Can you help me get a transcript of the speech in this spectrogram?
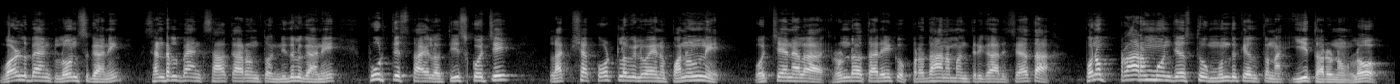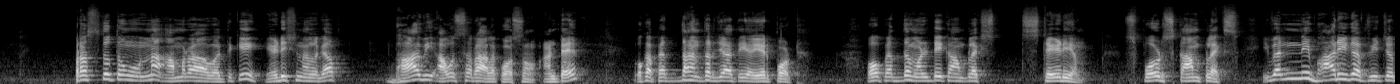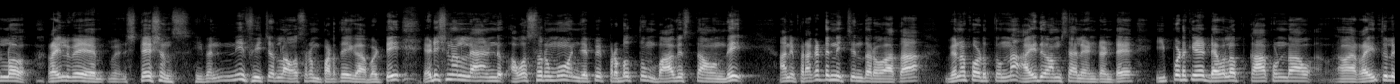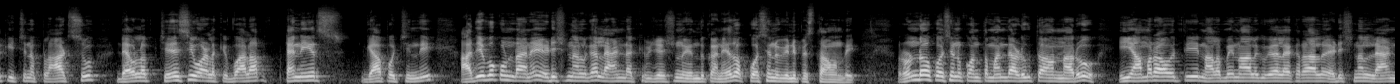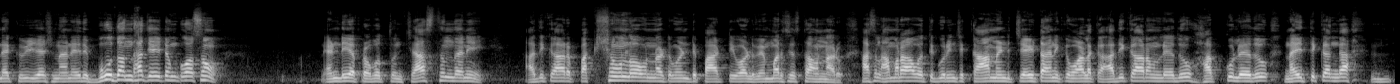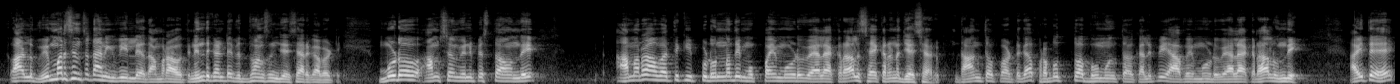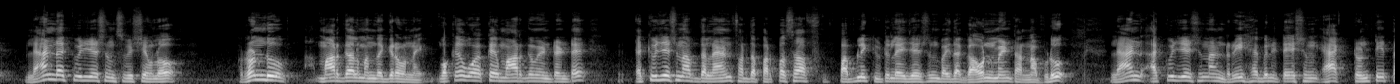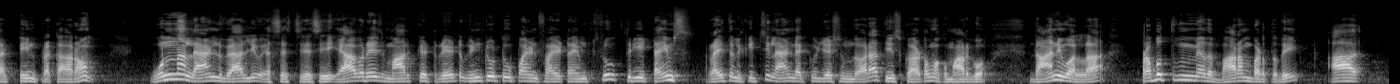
వరల్డ్ బ్యాంక్ లోన్స్ కానీ సెంట్రల్ బ్యాంక్ సహకారంతో నిధులు కానీ పూర్తి స్థాయిలో తీసుకొచ్చి లక్ష కోట్ల విలువైన పనుల్ని వచ్చే నెల రెండో తారీఖు ప్రధానమంత్రి గారి చేత పునఃప్రారంభం చేస్తూ ముందుకెళ్తున్న ఈ తరుణంలో ప్రస్తుతం ఉన్న అమరావతికి ఎడిషనల్గా భావి అవసరాల కోసం అంటే ఒక పెద్ద అంతర్జాతీయ ఎయిర్పోర్ట్ ఓ పెద్ద multi complex stadium sports complex ఇవన్నీ భారీగా ఫ్యూచర్లో రైల్వే స్టేషన్స్ ఇవన్నీ ఫ్యూచర్లో అవసరం పడతాయి కాబట్టి ఎడిషనల్ ల్యాండ్ అవసరము అని చెప్పి ప్రభుత్వం భావిస్తూ ఉంది. అని ప్రకటన ఇచ్చిన తర్వాత వినపడుతున్న ఐదు అంశాలు ఏంటంటే ఇప్పటికే డెవలప్ కాకుండా రైతులకు ఇచ్చిన ప్లాట్స్ డెవలప్ చేసి వాళ్ళకి ఇవ్వాలా? టెన్ ఇయర్స్ గ్యాప్ వచ్చింది. అది ఇవ్వకుండానే ఎడిషనల్గా ల్యాండ్ అక్విజేషన్ ఎందుకు అనేది ఒక క్వశ్చన్ వినిపిస్తూ ఉంది. రెండో క్వశ్చన్ కొంతమంది అడుగుతూ ఉన్నారు. ఈ అమరావతి నలభై నాలుగు వేల ఎకరాలు అడిషనల్ ల్యాండ్ అక్విజేషన్ అనేది భూదందా చేయటం కోసం ఎన్డీఏ ప్రభుత్వం చేస్తుందని అధికార పక్షంలో ఉన్నటువంటి పార్టీ వాళ్ళు విమర్శిస్తూ ఉన్నారు. అసలు అమరావతి గురించి కామెంట్ చేయటానికి వాళ్ళకి అధికారం లేదు హక్కు లేదు నైతికంగా వాళ్ళు విమర్శించడానికి వీలు లేదు అమరావతిని. ఎందుకంటే విధ్వంసం చేశారు కాబట్టి. మూడో అంశం వినిపిస్తూ ఉంది. అమరావతికి ఇప్పుడున్నది ముప్పై మూడు వేల ఎకరాలు సేకరణ చేశారు. దాంతోపాటుగా ప్రభుత్వ భూములతో కలిపి యాభై మూడు వేల ఎకరాలు ఉంది. అయితే ల్యాండ్ అక్విజిషన్స్ విషయంలో రెండు మార్గాలు మన దగ్గర ఉన్నాయి. ఒకే ఒకే మార్గం ఏంటంటే acquisition of the land for the purpose of public utilization by the government అన్నప్పుడు land acquisition and rehabilitation act twenty thirteen ప్రకారం ఉన్న ల్యాండ్ వాల్యూ అసెస్ చేసి average market rate into two point five times to three times రైతులకు ఇచ్చి land acquisition ద్వారా తీసుకోవటం ఒక మార్గం. దానివల్ల ప్రభుత్వం మీద భారం పడుతుంది. ఆ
